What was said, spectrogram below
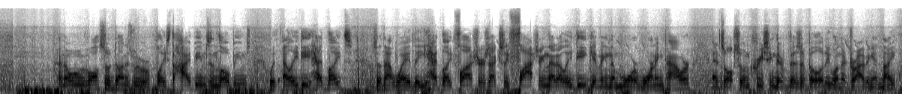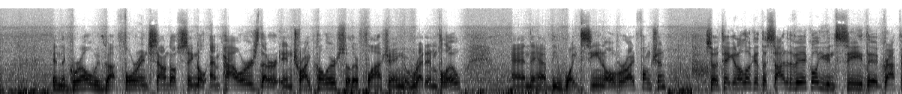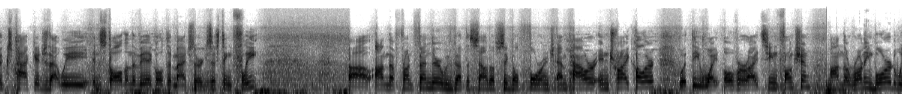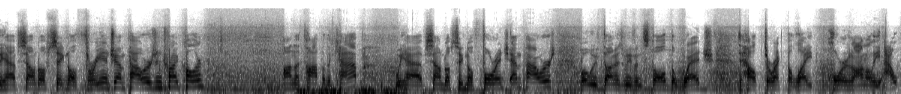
And then what we've also done is we replaced the high beams and low beams with LED headlights. So that way the headlight flasher is actually flashing that LED, giving them more warning power. And it's also increasing their visibility when they're driving at night. In the grill, we've got four inch SoundOff Signal M-Powers that are in tricolor. So they're flashing red and blue and they have the white scene override function. So taking a look at the side of the vehicle, you can see the graphics package that we installed on the vehicle to match their existing fleet. Uh, on the front fender, we've got the SoundOff Signal 4-inch M-Power in tricolor with the white override scene function. On the running board, we have SoundOff Signal 3-inch M-Powers in tricolor. On the top of the cap, we have SoundOff Signal 4-inch M-Powers. What we've done is we've installed the wedge to help direct the light horizontally out.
